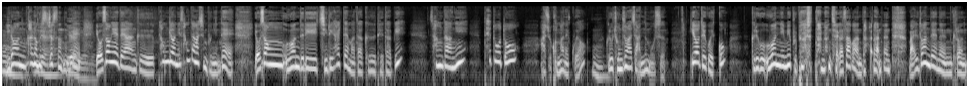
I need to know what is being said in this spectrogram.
음. 이런 칼럼을 예. 쓰셨었는데 예, 예, 예, 여성에 대한 그 편견이 상당하신 분인데 여성 의원들이 질의할 때마다 그 대답이 상당히 태도도 아주 거만했고요. 음. 그리고 존중하지 않는 모습 끼어들고 있고 그리고 의원님이 불편하셨다면 제가 사과한다라는 말도 안 되는 그런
